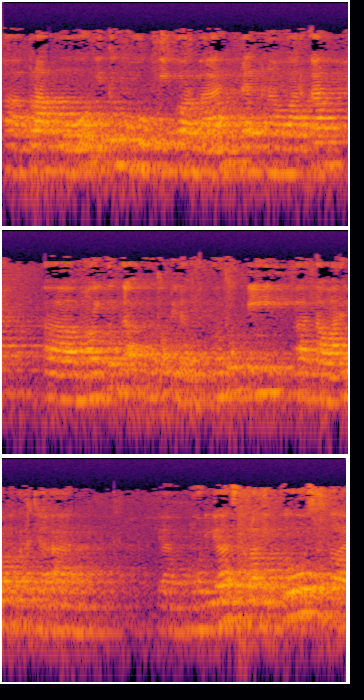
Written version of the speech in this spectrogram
uh, pelaku itu menghubungi korban dan menawarkan uh, mau ikut nggak untuk untuk ditawari pekerjaan kemudian setelah itu setelah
